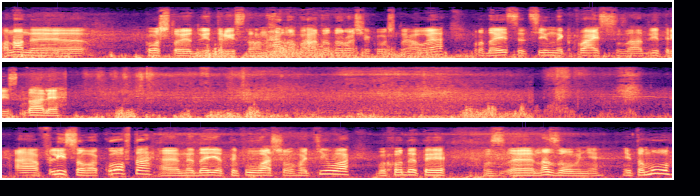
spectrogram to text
вона не коштує 2300, вона набагато дорожче коштує, але продається цінник прайс за 2300. Далі. Е, Флісова кофта е, не дає типу вашого тіла виходити е, назовні. І тому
